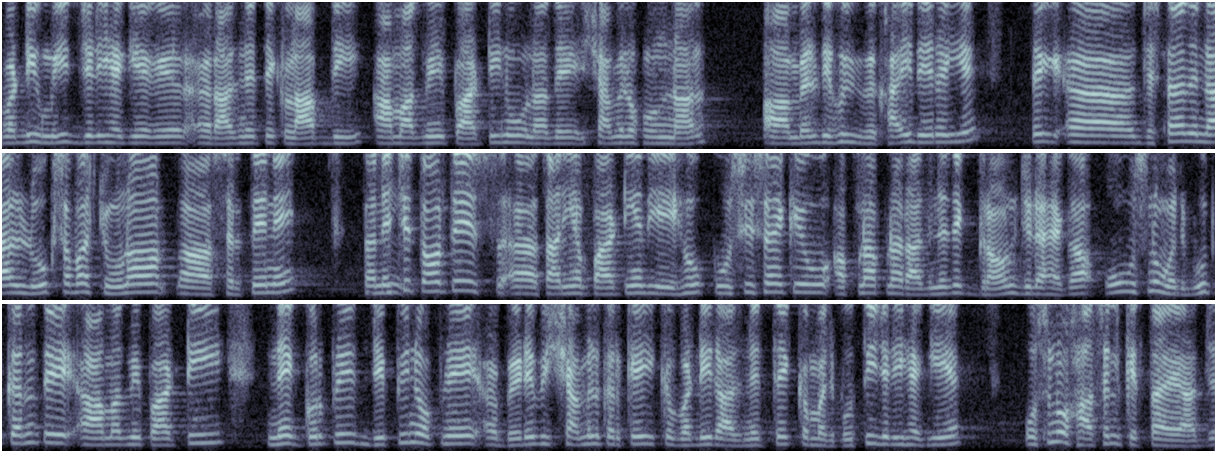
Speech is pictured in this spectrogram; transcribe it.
ਵੱਡੀ ਉਮੀਦ ਜਿਹੜੀ ਹੈਗੀ ਹੈ ਰਾਜਨੀਤਿਕ ਲਾਭ ਦੀ ਆਮ ਆਦਮੀ ਪਾਰਟੀ ਨੂੰ ਉਹਨਾਂ ਦੇ ਸ਼ਾਮਿਲ ਹੋਣ ਨਾਲ ਮਿਲਦੀ ਹੋਈ ਵਿਖਾਈ ਦੇ ਰਹੀ ਹੈ ਤੇ ਜਿਸ ਤਰ੍ਹਾਂ ਦੇ ਨਾਲ ਲੋਕ ਸਭਾ ਚੋਣਾਂ ਅ, ਸਿਰ ਤੇ ਨੇ ਤਾਂ। ਨਿਸ਼ਚਿਤ ਤੌਰ ਤੇ ਸਾਰੀਆਂ ਪਾਰਟੀਆਂ ਦੀ ਇਹੋ ਕੋਸ਼ਿਸ਼ ਹੈ ਕਿ ਉਹ ਆਪਣਾ ਆਪਣਾ ਰਾਜਨੀਤਿਕ ਗਰਾਊਂਡ ਜਿਹੜਾ ਹੈਗਾ ਉਹ ਉਸ ਨੂੰ ਮਜ਼ਬੂਤ ਕਰਨ ਤੇ ਆਮ ਆਦਮੀ ਪਾਰਟੀ ਨੇ ਗੁਰਪ੍ਰੀਤ ਜੀਪੀ ਨੂੰ ਆਪਣੇ ਬੇੜੇ ਵਿੱਚ ਸ਼ਾਮਿਲ ਕਰਕੇ ਇੱਕ ਵੱਡੀ ਰਾਜਨੀਤਿਕ ਮਜ਼ਬੂਤੀ ਜਿਹੜੀ ਹੈਗੀ ਹੈ ਉਸ ਨੂੰ ਹਾਸਲ ਕੀਤਾ ਹੈ ਅੱਜ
